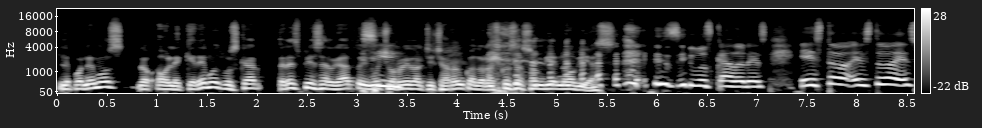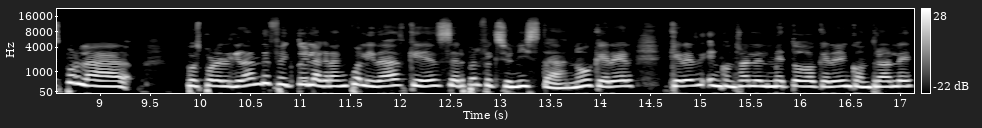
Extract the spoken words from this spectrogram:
le ponemos o le queremos buscar tres pies al gato y mucho ruido al chicharrón cuando las cosas son bien obvias. sí, buscadores. Esto, esto es por la pues por el gran defecto y la gran cualidad que es ser perfeccionista, ¿no? Querer, querer encontrarle el método, querer encontrarle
